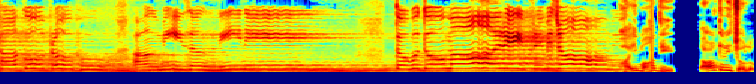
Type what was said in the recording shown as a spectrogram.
থাকো প্রভু আমি জমিনে। তবু তোমার এই প্রেম জমে। ভাই মাহাদি তাড়াতাড়ি চলো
